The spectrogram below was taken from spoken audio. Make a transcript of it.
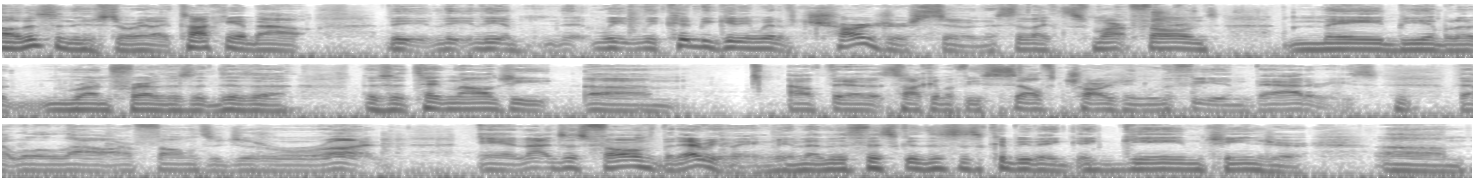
oh, this is a new story. Like talking about the, the, the we, we could be getting rid of chargers soon. So like smartphones may be able to run forever. There's a there's a there's a technology um, out there that's talking about these self-charging lithium batteries that will allow our phones to just run, and not just phones, but everything. I mean, this this could, this is, could be a, a game changer. Um,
